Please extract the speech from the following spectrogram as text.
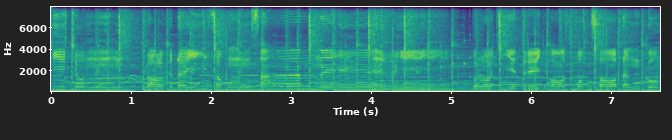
ជាជនផ្ដល់ក្តីសុខសាន្តប្រជាត្រេកអរស្មោះសរដឹងគុណ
